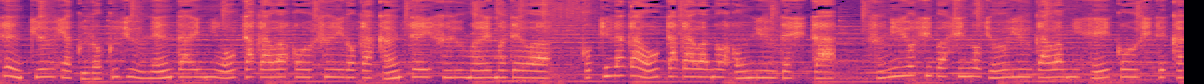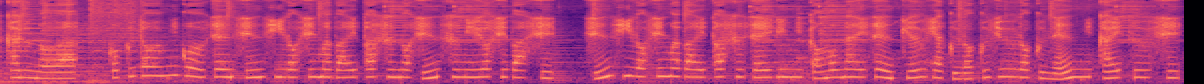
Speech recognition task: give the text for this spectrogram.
1960年代に大田川放水路が完成する前までは、こちらが大田川の本流でした。住吉橋の上流側に並行してかかるのは、国道2号線新広島バイパスの新住吉橋。新広島バイパス整備に伴い1966年に開通し、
